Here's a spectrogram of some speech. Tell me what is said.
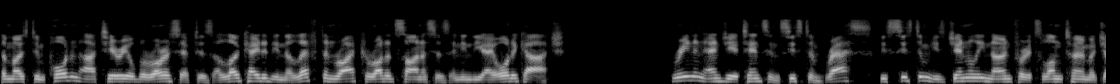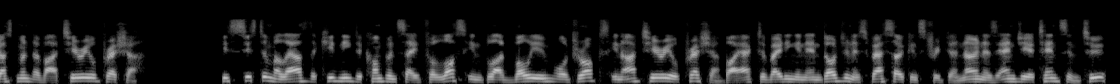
The most important arterial baroreceptors are located in the left and right carotid sinuses and in the aortic arch. Renin-angiotensin system RAS. This system is generally known for its long-term adjustment of arterial pressure. This system allows the kidney to compensate for loss in blood volume or drops in arterial pressure by activating an endogenous vasoconstrictor known as angiotensin II.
